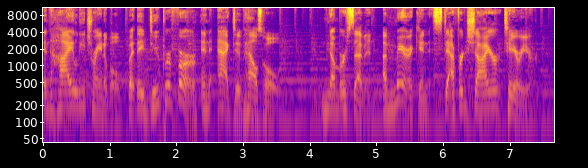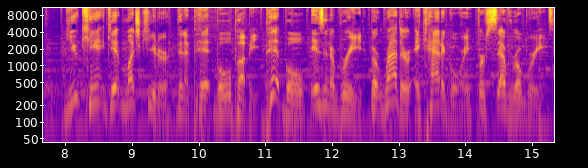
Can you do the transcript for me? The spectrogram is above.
and highly trainable, but they do prefer an active household. Number 7. American Staffordshire Terrier you can't get much cuter than a pit bull puppy. Pit bull isn't a breed, but rather a category for several breeds,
